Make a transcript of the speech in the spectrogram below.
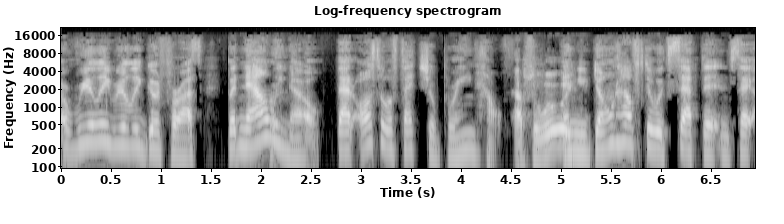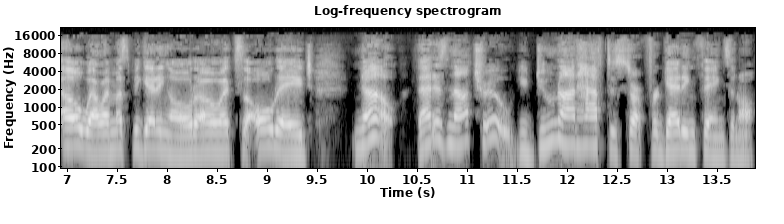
are really, really good for us. But now we know that also affects your brain health. Absolutely. And you don't have to accept it and say, oh, well, I must be getting old. Oh, it's the old age. No, that is not true. You do not have to start forgetting things and all.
